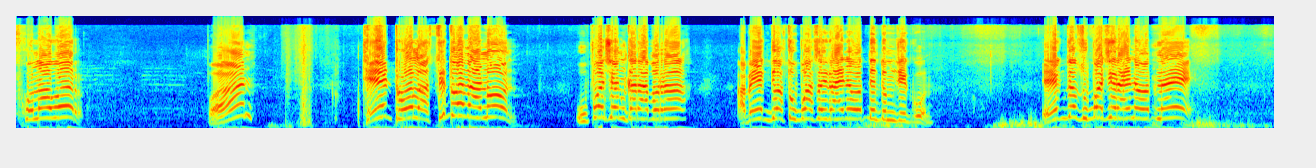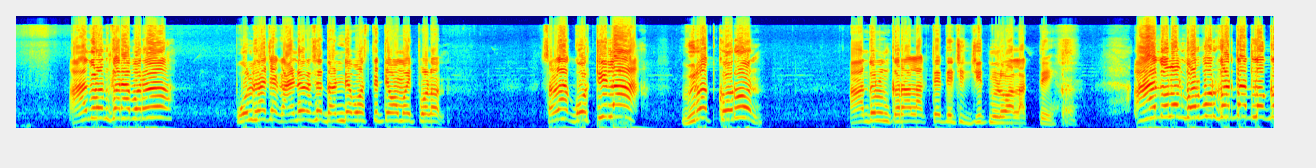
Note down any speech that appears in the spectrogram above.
फोनावर. पण हे ट्रोल अस्तित्वात आणून उपोषण करा बरं. अबे एक दिवस उपासही राहणं होत नाही तुमची कोण. एक दिवस उपाशी राहणं होत नाही. आंदोलन करा बरं. पोलिसाच्या गांडीवर असे दंडे बसते तेव्हा माहीत पडन. सगळ्या गोष्टीला विरोध करून आंदोलन करावं लागते त्याची जीत मिळवा लागते. आंदोलन भरपूर करतात लोक.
